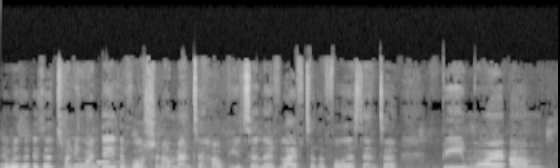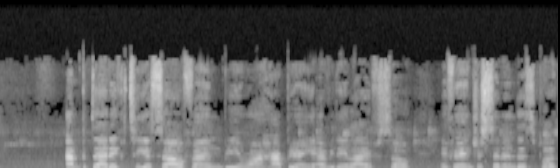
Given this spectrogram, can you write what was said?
it was it's a 21 day devotional meant to help you to live life to the fullest and to be more um, empathetic to yourself and be more happier in your everyday life. So if you're interested in this book,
